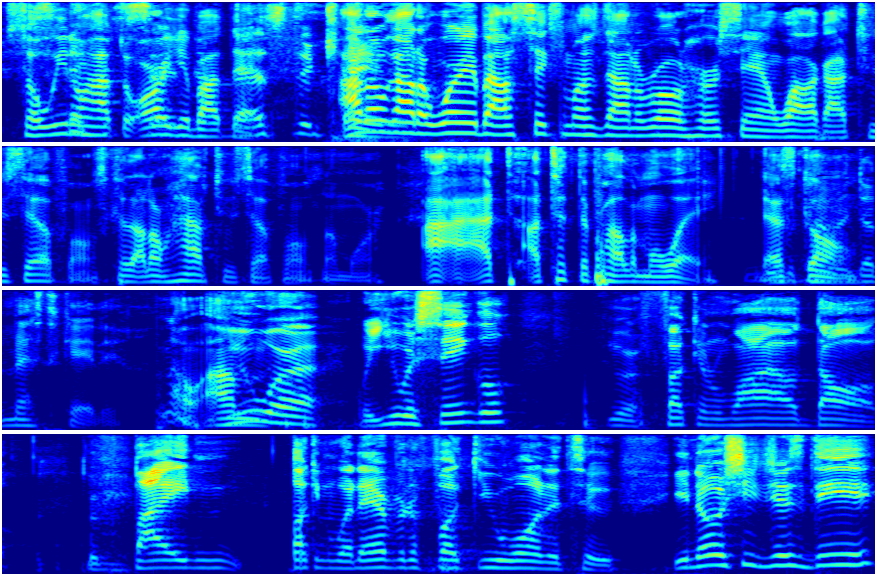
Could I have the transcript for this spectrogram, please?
so we don't have to argue about that. domesticated. I don't got to worry about six months down the road her saying, "Well, I got two cell phones," because I don't have two cell phones no more. I, I I took the problem away. That's You're gone. Domesticated. No, I'm. you were when you were single. You were a fucking wild dog. You're biting, fucking whatever the fuck you wanted to. You know what she just did?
